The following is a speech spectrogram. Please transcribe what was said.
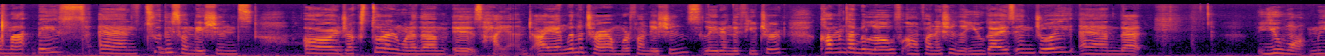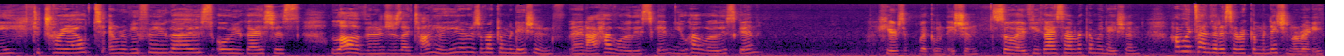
a matte base and two of these foundations are drugstore and one of them is high-end. I am going to try out more foundations later in the future. Comment down below um, foundations that you guys enjoy and that you want me to try out and review for you guys or you guys just love and it's just like Tanya here's a recommendation and I have oily skin you have oily skin here's a recommendation so if you guys have a recommendation how many times did I say recommendation already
